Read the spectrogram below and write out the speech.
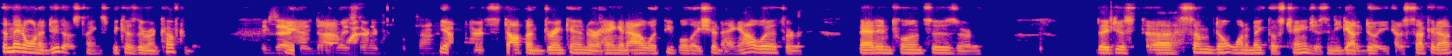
then they don't want to do those things because they're uncomfortable. Exactly. And, uh, whether, yeah, whether it's stopping drinking or hanging out with people they shouldn't hang out with or bad influences or they just uh, some don't want to make those changes and you got to do it. You got to suck it up.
